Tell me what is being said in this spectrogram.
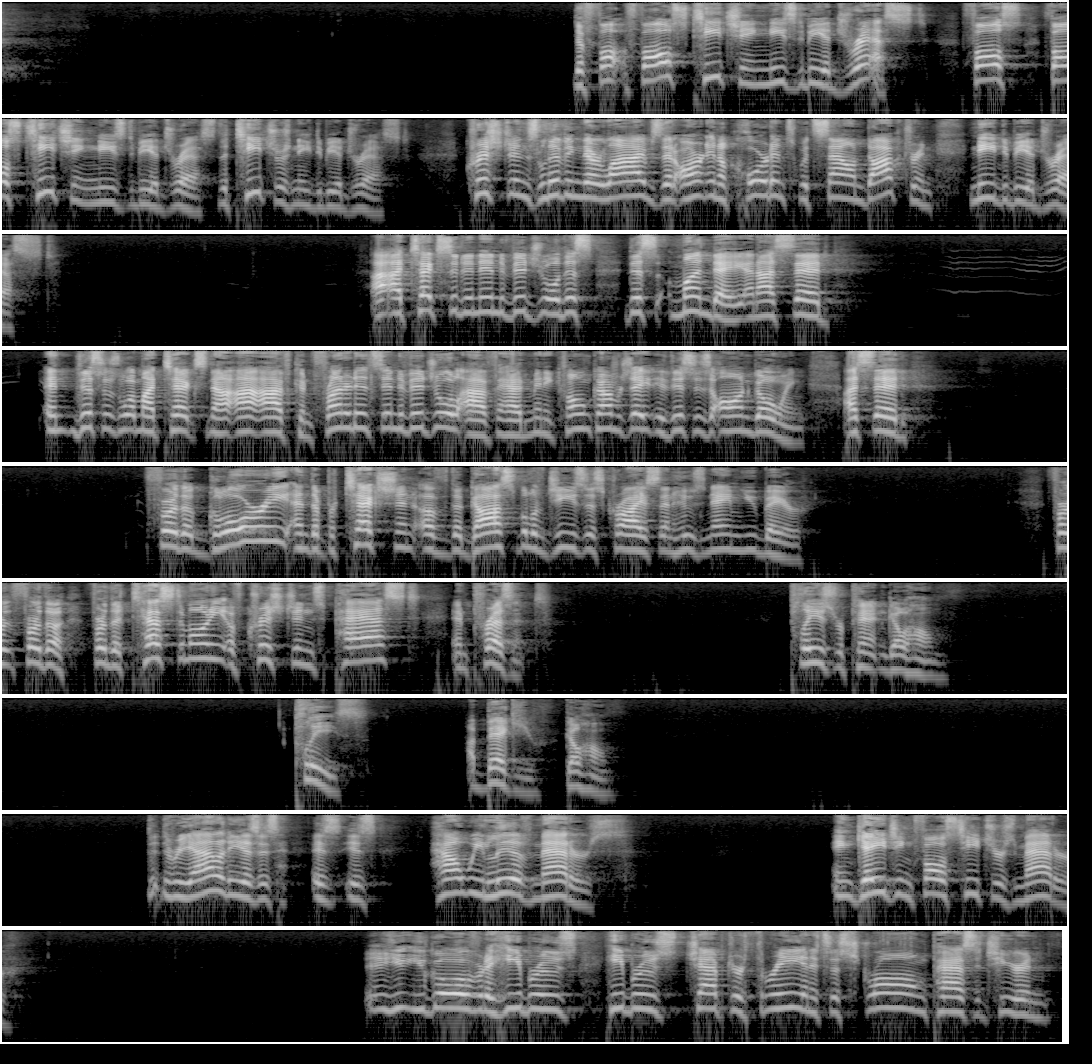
The fa- false teaching needs to be addressed. False, false teaching needs to be addressed. The teachers need to be addressed. Christians living their lives that aren't in accordance with sound doctrine need to be addressed. I, I texted an individual this, this Monday and I said, and this is what my text now I, have confronted this individual i've had many phone conversations this is ongoing i said for the glory and the protection of the gospel of Jesus Christ and whose name you bear. For, for, the, for the testimony of Christians past and present. Please repent and go home. Please, I beg you, go home. The, the reality is, is, is, is how we live matters engaging false teachers matter. You, you go over to Hebrews, Hebrews chapter 3, and it's a strong passage here. And,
